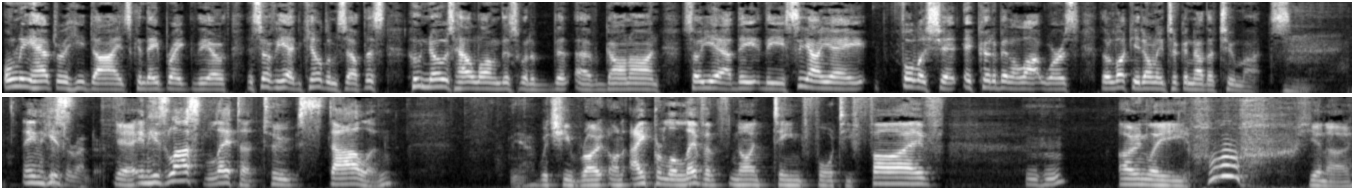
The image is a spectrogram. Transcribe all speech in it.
Only after he dies can they break the oath. And so, if he hadn't killed himself, this who knows how long this would have been uh, gone on. So yeah, the the CIA full of shit. It could have been a lot worse. They're lucky it only took another two months. In his surrender. Yeah, in his last letter to Stalin, Yeah. which he wrote on April eleventh, nineteen forty-five. Mm-hmm. Only, whew, you know,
